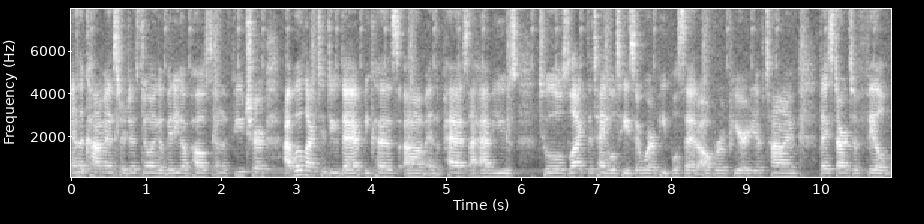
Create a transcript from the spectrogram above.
in the comments or just doing a video post in the future, I would like to do that because um, in the past I have used tools like the Tangle Teezer where people said over a period of time they start to feel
